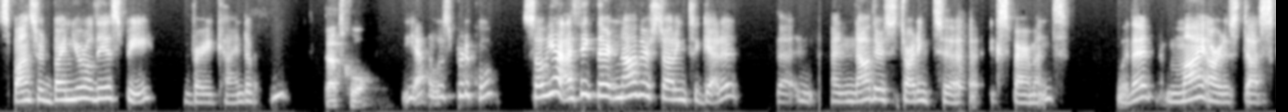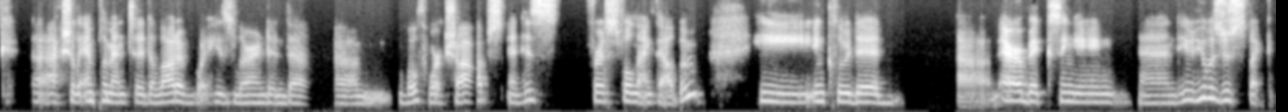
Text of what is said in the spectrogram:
sponsored by Neural DSP, very kind of. That's cool. Yeah, it was pretty cool. So yeah, I think they're now they're starting to get it, that, and now they're starting to experiment with it. My artist Dusk uh, actually implemented a lot of what he's learned in the um, both workshops and his first full length album. He included uh, Arabic singing, and he, he was just like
